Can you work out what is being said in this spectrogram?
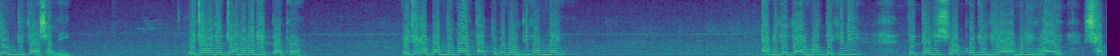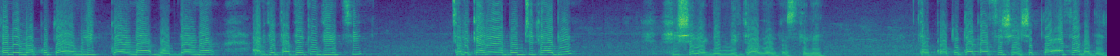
দণ্ডিত আসামি। এই টাকা তো জনগণের টাকা। এই টাকা বন্ধ করার তার তো কোনো অধিকার নাই। আমি তো দলমত দেখিনি। তেতাল্লিশ লক্ষ যদি আওয়ামী লীগ হয়, সাতান্ন লক্ষ তো আওয়ামী লীগ করে না, ভোট দেয় না। আমি তো তাদেরকেও দিয়েছি। তাহলে কেন এরা বঞ্চিত হবে? হিসেব একদিন নিতে হবে ওর কাছ থেকে। তার কত টাকা আছে সেই হিসেবটা আছে আমাদের।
